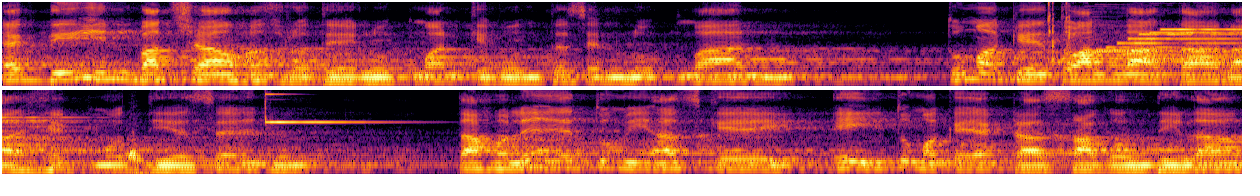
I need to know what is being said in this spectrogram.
একদিন বাদশাহ হজরতে লুকমানকে বলতেছেন, লুকমান, তোমাকে তো আল্লাহ তাআলা হেকমত দিয়েছেন। তাহলে তুমি আজকে এই তোমাকে একটা ছাগল দিলাম।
